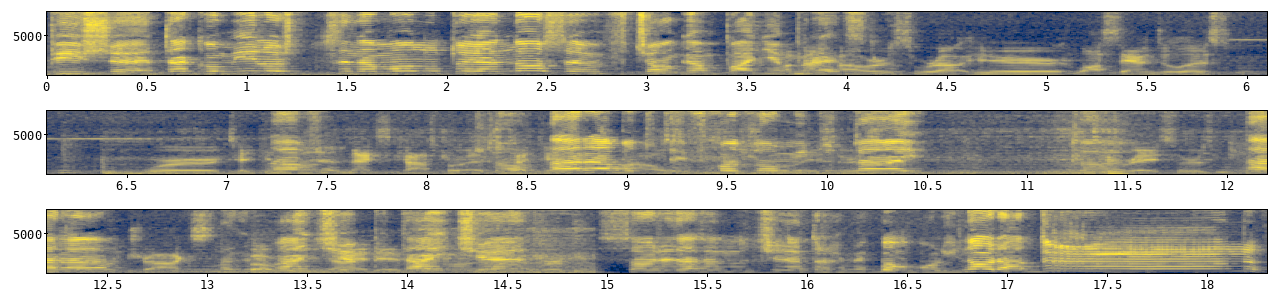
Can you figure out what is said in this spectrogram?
Pisze, taką ilość cynamonu to ja nosem wciągam, panie I'm Prec. Powers. We're out here, Los Angeles. We're taking on Dobrze. the next Castro Edge To nara, bo tutaj wchodzą mi tutaj. Two racers, two nara, separate tracks, but we're nagrywajcie, united pytajcie. on one virtual Sorry za ten odcinek, trochę mnie głowa boli. Nora, drrrn!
